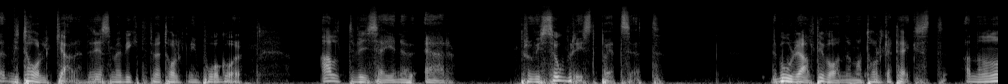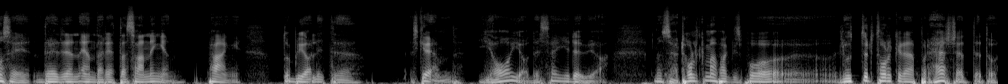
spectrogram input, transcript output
Vi tolkar. Det är det som är viktigt med tolkning pågår. Allt vi säger nu är provisoriskt på ett sätt. Det borde det alltid vara när man tolkar text. Att När någon säger det är den enda rätta sanningen, pang, då blir jag lite skrämd. Ja, ja, det säger du ja. Men så här tolkar man faktiskt på... Eh, Luther tolkar det här på det här sättet och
